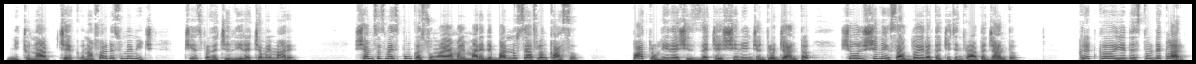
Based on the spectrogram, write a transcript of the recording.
niciun alt cec în afară de sume mici, 15 lire cea mai mare. Și am să-ți mai spun că suma aia mai mare de bani nu se află în casă. 4 lire și 10 șilingi într-o geantă și un shilling sau doi rătăciți într-o altă geantă. Cred că e destul de clar.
